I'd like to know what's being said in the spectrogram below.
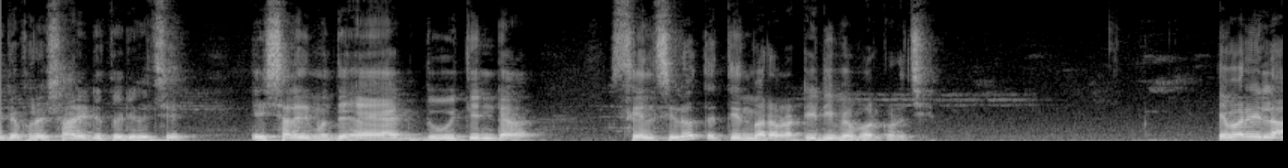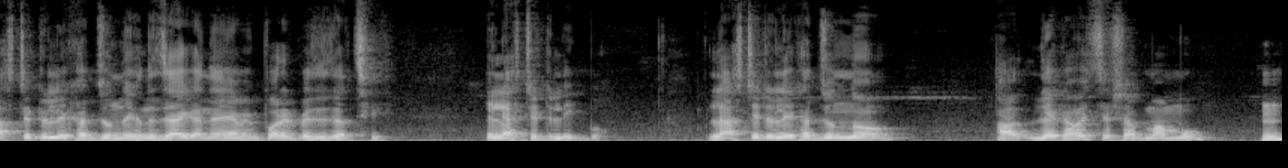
এটা ফলে শাড়িটা তৈরি হয়েছে। এই শাড়ির মধ্যে এক, দুই, তিনটা সেল ছিল তো তিনবার আমরা টিডি ব্যবহার করেছি। এবার এই লাস্ট এটা লেখার জন্য এখানে জায়গা নেয় আমি পরের পেজে যাচ্ছি। এই লাস্ট এটা লিখব। লাস্ট এটা লেখার জন্য লেখা হয়েছে সব, মাম্মু? হুম?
